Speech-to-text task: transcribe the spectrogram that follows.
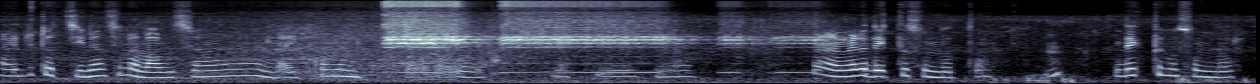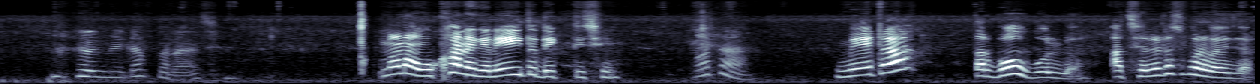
আইডিটা চেনা চেনা লাগছে লাইক কমেন্ট হ্যাঁ মেয়েটা দেখতে সুন্দর তো। দেখতে খুব সুন্দর। মেকআপ করা আছে। না না ওখানে কেন? এই তো দেখতেছি। মেয়েটা তার বউ বলল আর ছেলেটা সুপারভাইজার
